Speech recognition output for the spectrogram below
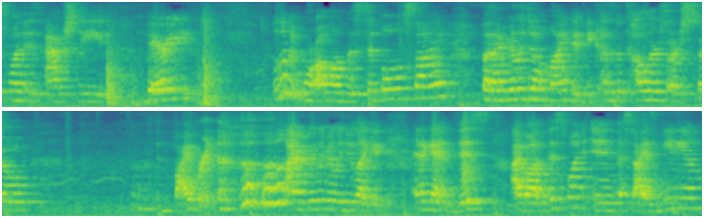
This one is actually very, a little bit more along the simple side, but I really don't mind it because the colors are so vibrant. I really, really do like it. And again, this, I bought this one in a size medium.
